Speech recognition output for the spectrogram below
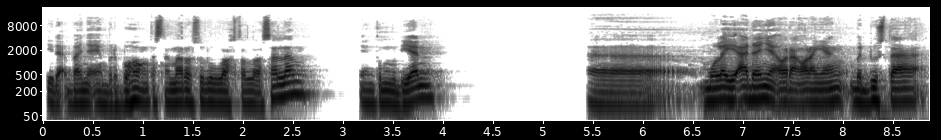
tidak banyak yang berbohong atas nama Rasulullah SAW yang kemudian uh, mulai adanya orang-orang yang berdusta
